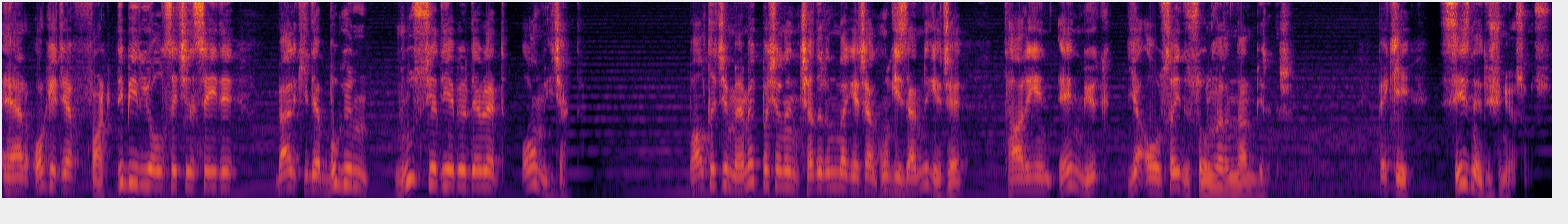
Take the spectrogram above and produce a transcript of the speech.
eğer o gece farklı bir yol seçilseydi belki de bugün Rusya diye bir devlet olmayacaktı. Baltacı Mehmet Paşa'nın çadırında geçen o gizemli gece tarihin en büyük ya olsaydı sorularından biridir. Peki siz ne düşünüyorsunuz?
